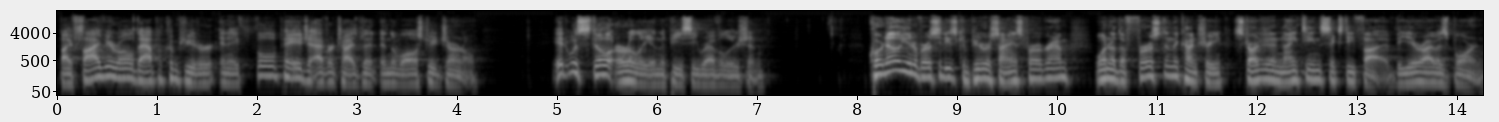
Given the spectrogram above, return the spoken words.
by five year old Apple Computer in a full page advertisement in the Wall Street Journal. It was still early in the PC revolution. Cornell University's computer science program, one of the first in the country, started in 1965, the year I was born.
